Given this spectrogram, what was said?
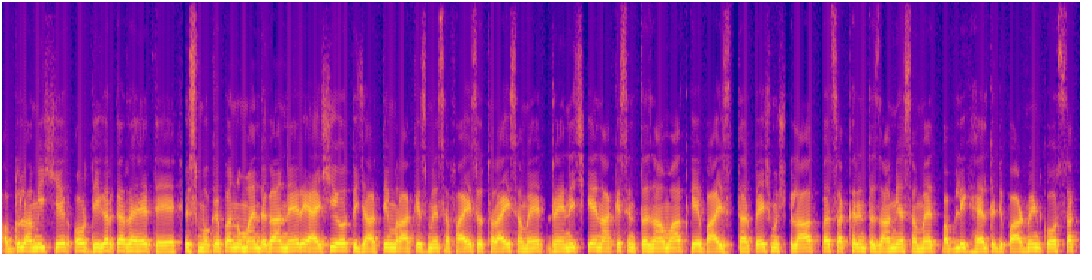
عبدالحمید شیخ اور دیگر کر رہے تھے۔ اس موقع پر نمائندگان نے رہائشی اور تجارتی مراکز میں صفائی، ستھرائی سمیت ڈرینیج کے ناقص انتظامات کے باعث درپیش مشکلات پر سکھر انتظامیہ سمیت پبلک ہیلتھ ڈپارٹمنٹ کو سخت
